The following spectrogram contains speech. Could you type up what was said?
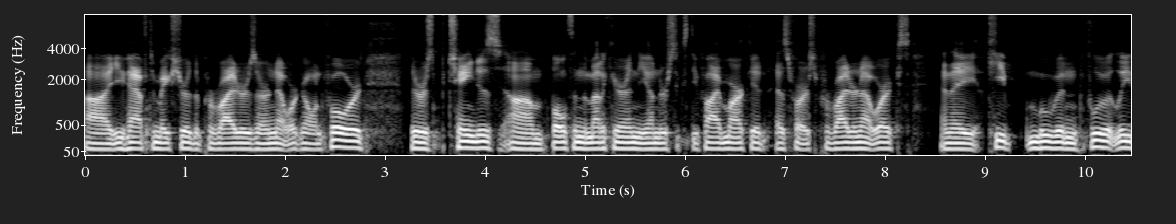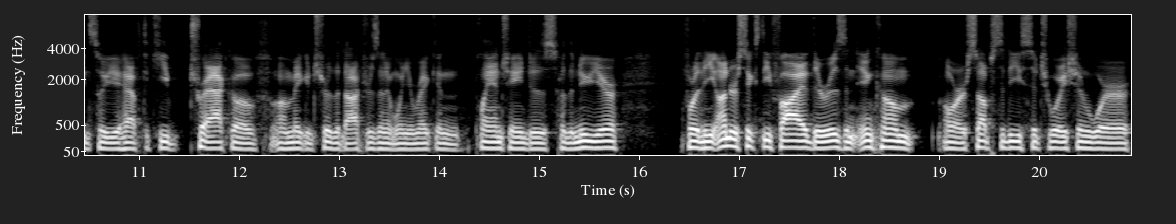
uh, you have to make sure the providers are network going forward. There's changes um, both in the Medicare and the under 65 market as far as provider networks, and they keep moving fluidly. So you have to keep track of uh, making sure the doctor's in it when you're making plan changes for the new year. For the under 65, there is an income or subsidy situation where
